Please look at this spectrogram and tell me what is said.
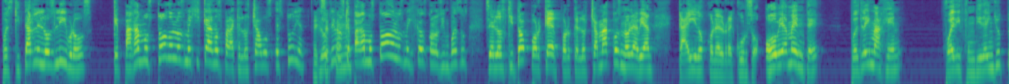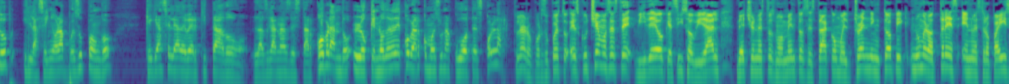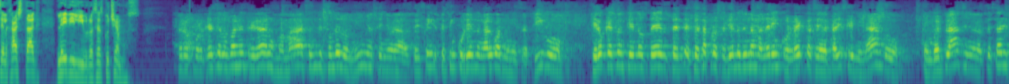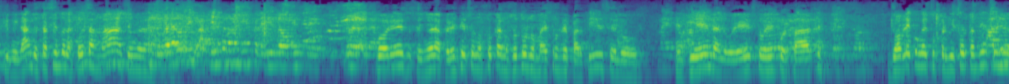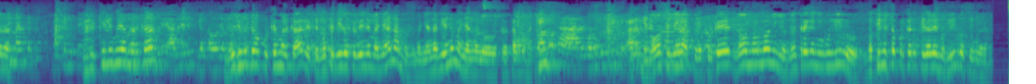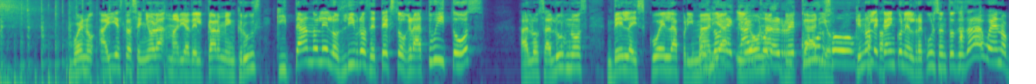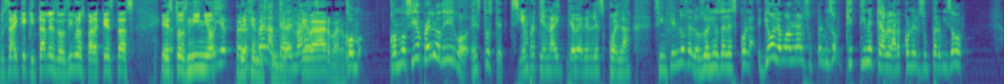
pues quitarle los libros que pagamos todos los mexicanos para que los chavos estudien. Los libros que pagamos todos los mexicanos con los impuestos, se los quitó. ¿Por qué? Porque los chamacos no le habían caído con el recurso. Obviamente, pues la imagen fue difundida en YouTube y la señora, pues supongo, que ya se le ha de haber quitado las ganas de estar cobrando lo que no debe de cobrar como es una cuota escolar. Claro, por supuesto. Escuchemos este video que se hizo viral. De hecho, en estos momentos está como el trending topic número 3 en nuestro país, el hashtag Lady Libros. Escuchemos. Pero ¿por qué se los van a entregar a las mamás? Son de, los niños, señora. Usted, usted está incurriendo en algo administrativo. Quiero que eso entienda usted. Usted, usted está procediendo de una manera incorrecta, señora. Está discriminando. En buen plan, señora, usted está discriminando, está haciendo las cosas mal, señora. ¿A quiénes son los niños que le dieron este, Por eso, señora, pero es que eso nos toca a nosotros los maestros repartírselos. Entiéndalo, esto es por parte. Yo hablé con el supervisor también, señora. ¿Para qué le voy a marcar? No, yo no tengo por qué marcarle. Tengo entendido que viene mañana. Pues mañana viene, mañana lo tratamos aquí. No, señora, pero ¿por qué? No, no, no, niños, no entreguen ningún libro. No tiene usted por qué retirarle los libros, señora. Bueno, ahí está señora María del Carmen Cruz quitándole los libros de texto gratuitos a los alumnos de la escuela primaria pues no le Leona con el recurso. que no le caen con el recurso, entonces, ah, bueno, pues hay que quitarles los libros para que estas estos niños dejen de estudiar. Qué bárbaro. Como como siempre lo digo, estos que siempre tienen ahí que ver en la escuela, sintiéndose los dueños de la escuela. Yo le voy a hablar al supervisor. ¿Qué tiene que hablar con el supervisor?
